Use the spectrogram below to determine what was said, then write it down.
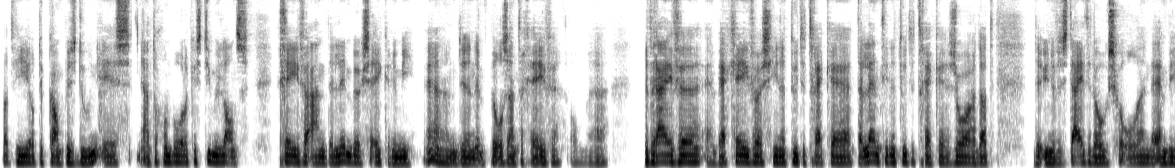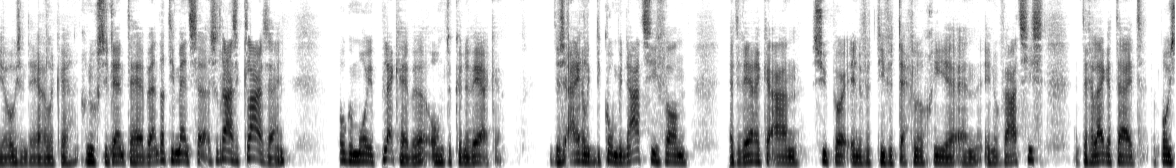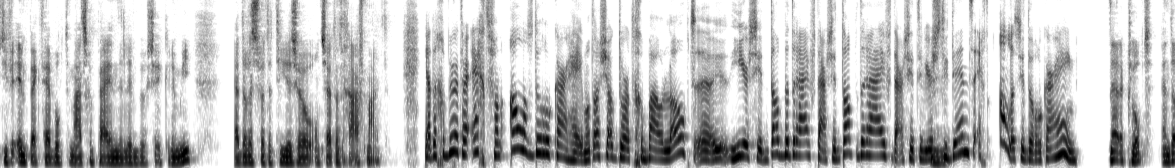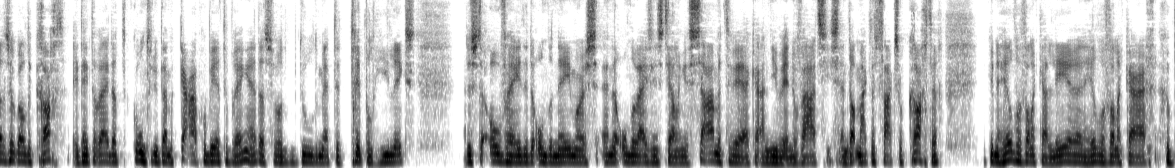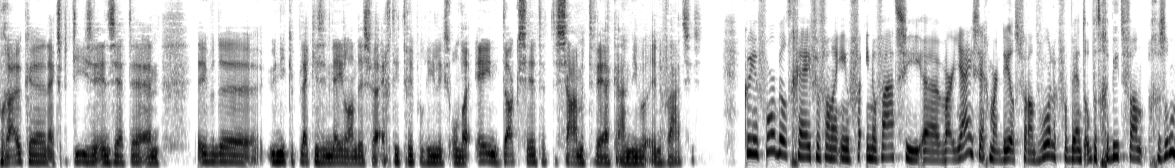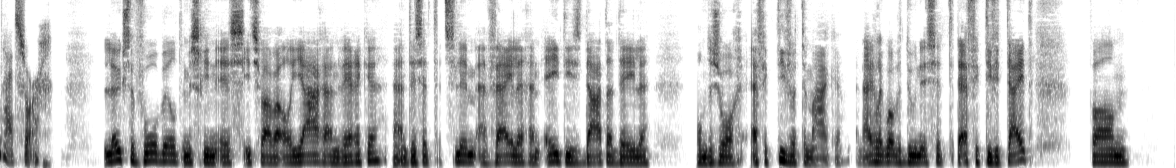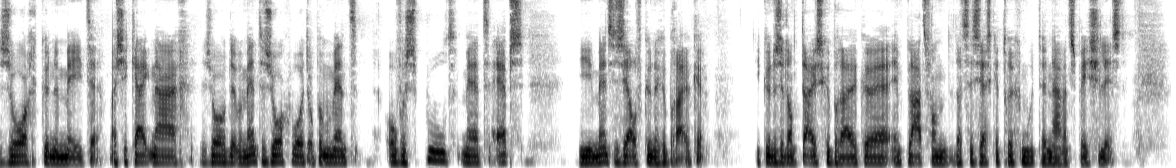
Wat we hier op de campus doen is ja, toch een behoorlijke stimulans geven aan de Limburgse economie. Ja, een impuls aan te geven om uh, bedrijven en werkgevers hier naartoe te trekken, talent hier naartoe te trekken. Zorgen dat de universiteiten, de hogescholen en de mbo's en dergelijke genoeg studenten hebben. En dat die mensen, zodra ze klaar zijn, ook een mooie plek hebben om te kunnen werken. Dus eigenlijk die combinatie van het werken aan super innovatieve technologieën en innovaties. En tegelijkertijd een positieve impact hebben op de maatschappij en de Limburgse economie. Ja, dat is wat het hier zo ontzettend gaaf maakt. Ja, er gebeurt er echt van alles door elkaar heen. Want als je ook door het gebouw loopt, uh, hier zit dat bedrijf, daar zit dat bedrijf, daar zitten weer mm. studenten. Echt alles zit door elkaar heen. Ja, dat klopt. En dat is ook wel de kracht. Ik denk dat wij dat continu bij elkaar proberen te brengen. Hè. Dat is wat ik bedoelde met de triple helix. Dus de overheden, de ondernemers en de onderwijsinstellingen samen te werken aan nieuwe innovaties. En dat maakt het vaak zo krachtig. Die kunnen heel veel van elkaar leren, heel veel van elkaar gebruiken, expertise inzetten. En een van de unieke plekjes in Nederland is wel echt die triple helix onder één dak zitten, te samen te werken aan nieuwe innovaties. Kun je een voorbeeld geven van een innovatie uh, waar jij zeg maar deels verantwoordelijk voor bent op het gebied van gezondheidszorg? Leukste voorbeeld misschien is iets waar we al jaren aan werken. En het is het, slim en veilig en ethisch data delen om de zorg effectiever te maken. En eigenlijk wat we doen is het de effectiviteit van zorg kunnen meten. Als je kijkt naar de zorg op dit moment, de zorg wordt op het moment overspoeld met apps die mensen zelf kunnen gebruiken. Die kunnen ze dan thuis gebruiken in plaats van dat ze zes keer terug moeten naar een specialist.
